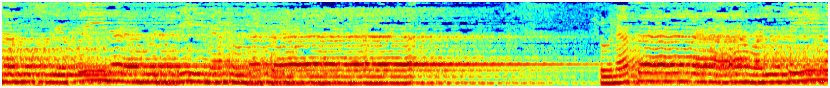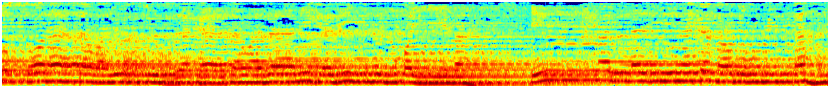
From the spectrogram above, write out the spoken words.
الله مخلصين له الدين حنفاء. حنفاء ويقيموا الصلاة ويؤتوا الزكاة وذلك دين القيمة. إن الذين كفروا من أهل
